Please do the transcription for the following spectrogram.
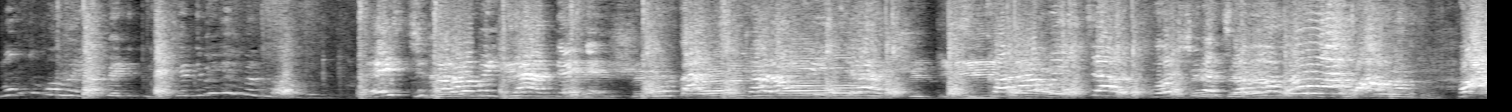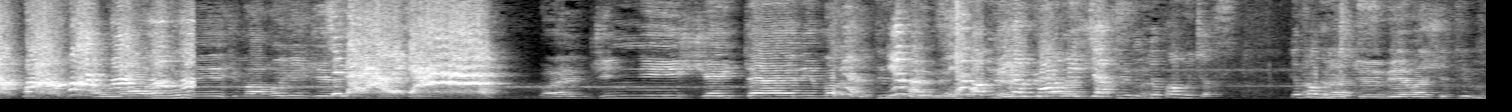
Ne oldu bana ya? Ben kendime gelmem lazım. Hiç çıkaramayacaksın beni. Buradan çıkaramayacaksın. Çıkaramayacaksın. Boşuna canım. Allah'ın ecma olunca Vel cinni şeytani maşediga. Yapamam, yapamam. Yapamayacaksın. Yapamayacaksın. Adına Yapamayacaksın. tövbeye başlatayım mı?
